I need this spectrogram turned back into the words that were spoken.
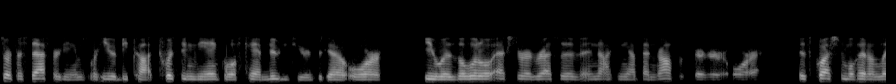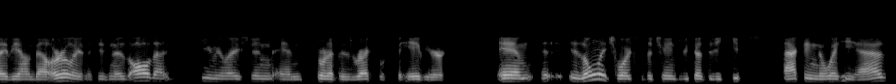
surfaced after games where he would be caught twisting the ankle of Cam Newton two years ago, or he was a little extra aggressive and knocking out Ben Roethlisberger, or his questionable hit on Le'Veon Bell earlier in the season. It was all that accumulation and sort of his reckless behavior and his only choice is to change because if he keeps acting the way he has,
